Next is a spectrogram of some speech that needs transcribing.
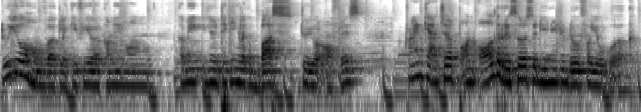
do your homework. Like if you're coming on coming you know taking like a bus to your office try and catch up on all the research that you need to do for your work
